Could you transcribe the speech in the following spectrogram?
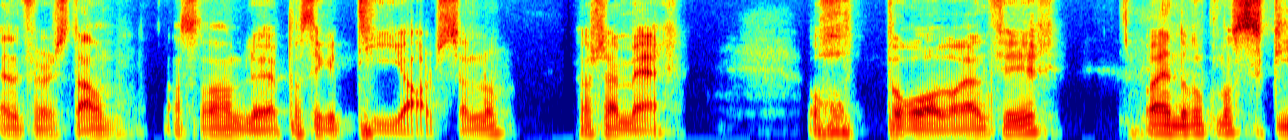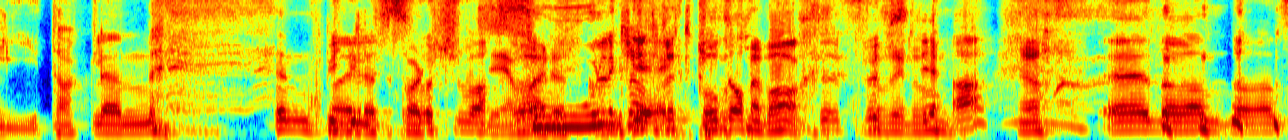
en first down. Altså han løper sikkert ti yards eller noe, kanskje mer, og hopper over en fyr, og ender opp med å sklitakle en, en var bilsforsvar. Det var rødt kort. Soleklart rødt kort med var. sånn. Ja, Ja. Eh, når, han, når, han,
